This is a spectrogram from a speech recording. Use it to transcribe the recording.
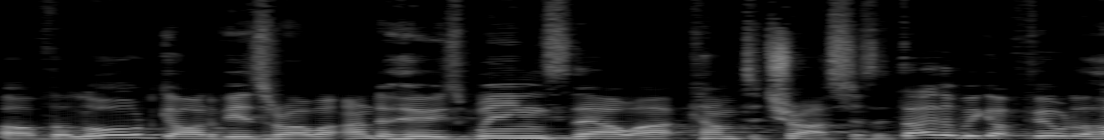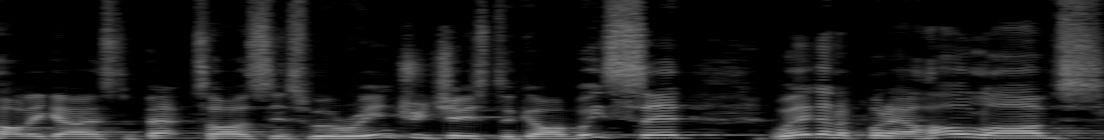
of the Lord God of Israel, under whose wings thou art come to trust. Since the day that we got filled with the Holy Ghost and baptized, since we were introduced to God, we said we're going to put our whole lives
